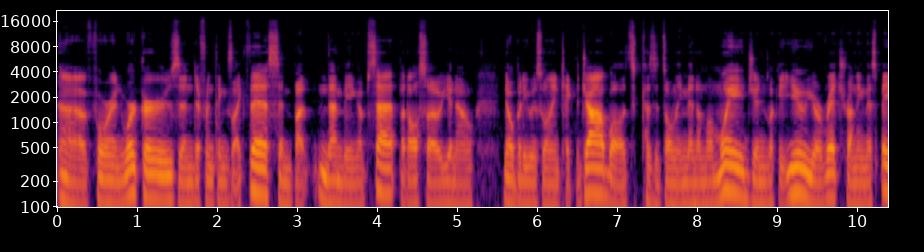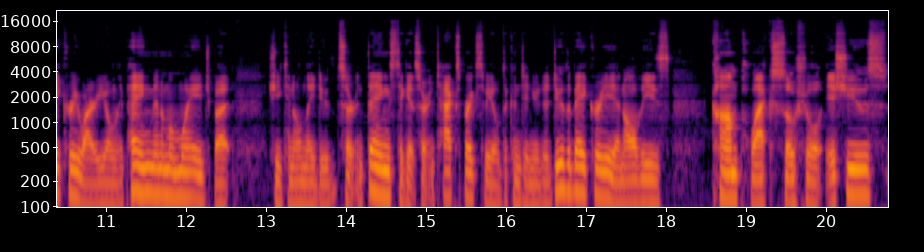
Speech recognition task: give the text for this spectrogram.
uh, foreign workers and different things like this, and but them being upset, but also you know nobody was willing to take the job. Well, it's because it's only minimum wage, and look at you, you're rich running this bakery. Why are you only paying minimum wage? But she can only do certain things to get certain tax breaks to be able to continue to do the bakery, and all these complex social issues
